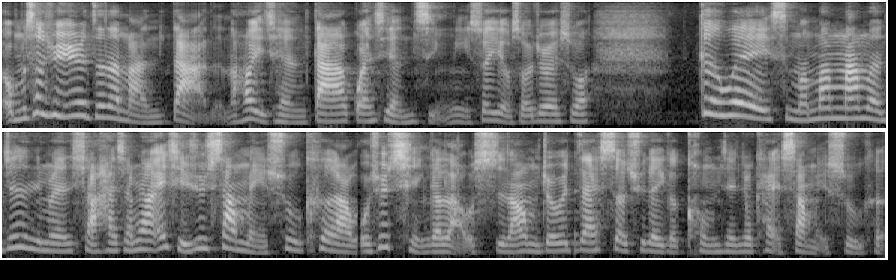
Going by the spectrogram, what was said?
我们社区因为真的蛮大的，然后以前大家关系很紧密，所以有时候就会说。各位什么妈妈们，就是你们小孩想不想一起去上美术课啊？我去请一个老师，然后我们就会在社区的一个空间就开始上美术课，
